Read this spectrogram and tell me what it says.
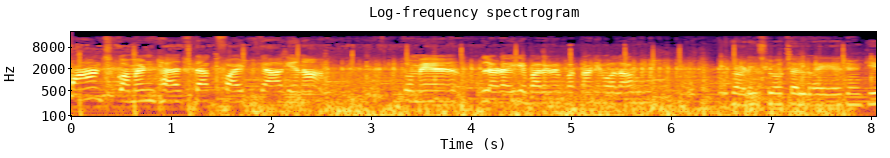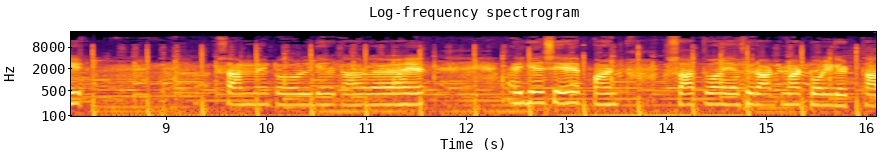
पाँच कमेंट हैश टैग फाइट के आगे ना तो मैं लड़ाई के बारे में बताने वाला हूँ। गाड़ी स्लो चल रही है क्योंकि सामने टोल गेट आ गया है। आई गेस ये पाँच, सातवां या फिर आठवां टोल गेट था।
